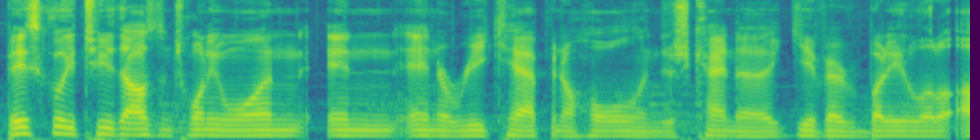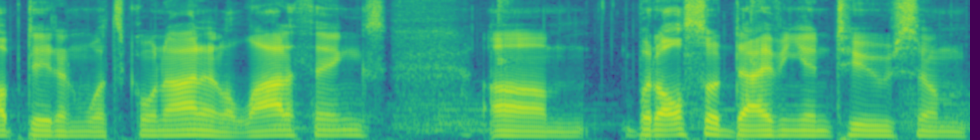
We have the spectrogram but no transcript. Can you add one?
basically 2021 in, in a recap in a whole and just kind of give everybody a little update on what's going on and a lot of things. Um, but also diving into some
